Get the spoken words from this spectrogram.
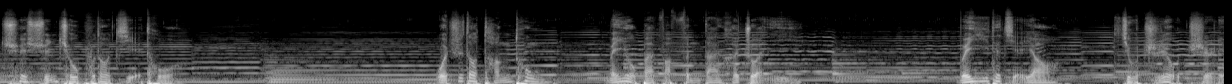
却寻求不到解脱。我知道疼痛没有办法分担和转移，唯一的解药就只有治疗，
